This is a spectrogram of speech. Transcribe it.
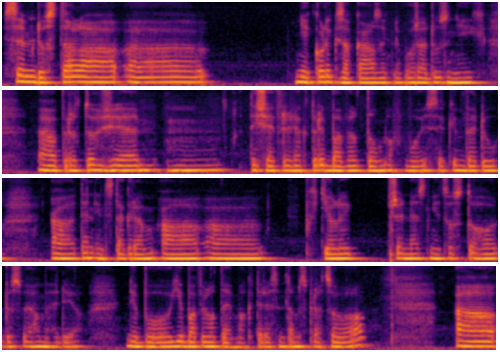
jsem dostala uh, několik zakázek nebo řadu z nich, uh, protože hm, ty šéf-redaktory bavil Tone of Voice, jakým vedu uh, ten Instagram a uh, chtěli přenést něco z toho do svého média, nebo je bavilo téma, které jsem tam zpracovala. A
